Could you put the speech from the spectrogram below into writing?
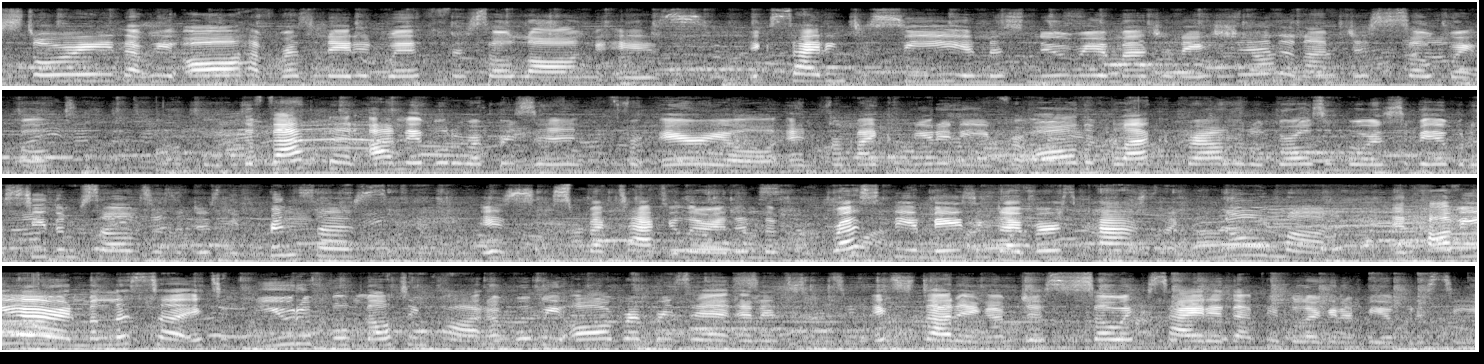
the story that we all have resonated with for so long is exciting to see in this new reimagination, and I'm just so grateful. The fact that I'm able to represent for Ariel and for my community, for all the black and brown little girls and boys to be able to see themselves as a Disney princess is spectacular. And then the rest of the amazing diverse cast like Noma and Javier and Melissa, it's a beautiful melting pot of what we all represent and it's it's stunning. I'm just so excited that people are going to be able to see.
